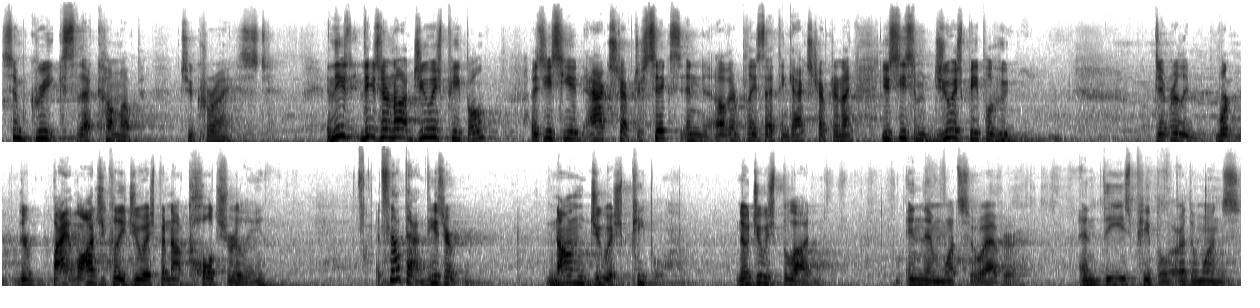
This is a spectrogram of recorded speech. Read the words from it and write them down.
some Greeks that come up to Christ. And these, these are not Jewish people. As you see in Acts chapter 6 and other places, I think Acts chapter 9, you see some Jewish people who didn't really, were, they're biologically Jewish, but not culturally. It's not that. These are non Jewish people, no Jewish blood in them whatsoever. And these people are the ones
